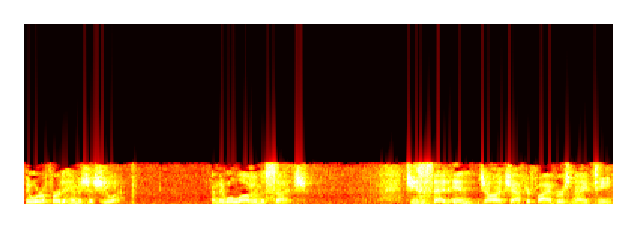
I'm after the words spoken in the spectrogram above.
They will refer to him as Yeshua. And they will love him as such. Jesus said in John chapter 5 verse 19,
